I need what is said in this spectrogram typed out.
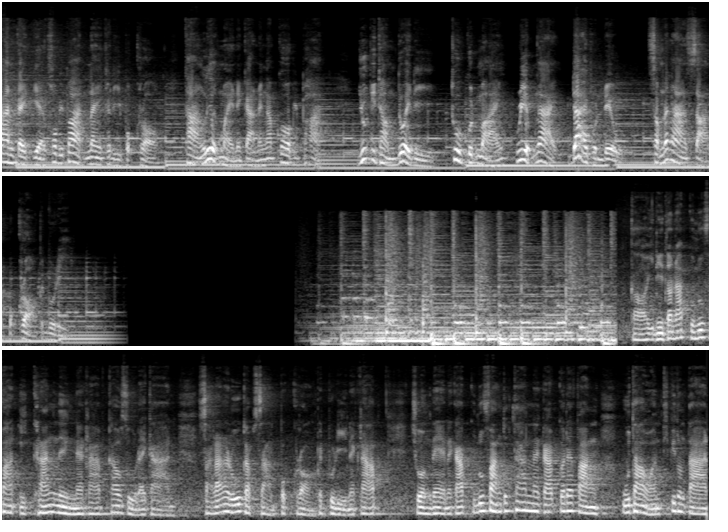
การไกลเกลี่ยข้อพิพาทในคดีปกครอง ทางเลือกใหม่ในการระงับข้อพิพาท ยุติธรรมด้วยดี ถูกกฎหมาย เรียบง่าย ได้ผลเร็ว สำนักงานศาลปกครองเพชรบุรี ก็ยินดีต้อนรับคุณผู้ฟังอีกครั้งหนึ่งนะครับ เข้าสู่รายการสาระรู้กับสารปกครองเพชรบุรีนะครับ ช่วงแรกนะครับ คุณผู้ฟังทุกท่านนะครับ ก็ได้ฟังอุทาหรณ์ที่พี่ต้นตาล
